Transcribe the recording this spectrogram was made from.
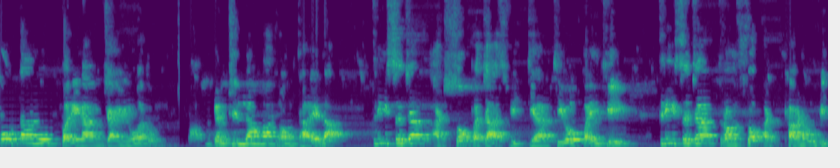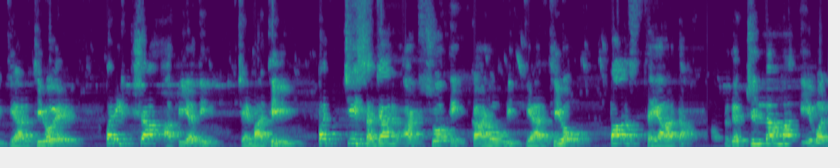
પોતાનું પરિણામ જાણ્યું હતું. ભાવનગર જિલ્લામાં નોંધાયેલા ત્રીસ હજાર આઠસો પચાસ વિદ્યાર્થીઓ પૈકી ત્રીસ હજાર ત્રણસો અઠ્ઠાણું વિદ્યાર્થીઓએ પરીક્ષા આપી હતી, જેમાંથી પચીસ હજાર આઠસો એકાણું વિદ્યાર્થીઓ પાસ થયા હતા. ભાવનગર જિલ્લામાં એ વન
